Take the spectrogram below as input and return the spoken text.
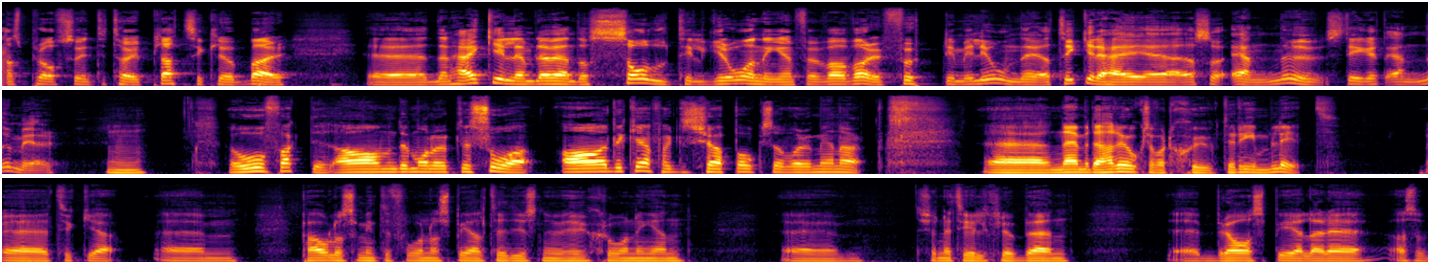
Hans proffs och inte tar ut plats i klubbar. Eh, den här killen blev ändå såld till Groningen för vad var det, 40 miljoner? Jag tycker det här är alltså ännu, steget ännu mer. Mm. Jo faktiskt, ja om du målar upp det så, ja det kan jag faktiskt köpa också vad du menar. Eh, nej men det hade ju också varit sjukt rimligt, eh, tycker jag. Eh, Paolo som inte får någon speltid just nu i Groningen, eh, känner till klubben, eh, bra spelare, alltså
